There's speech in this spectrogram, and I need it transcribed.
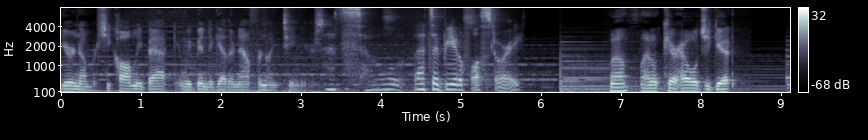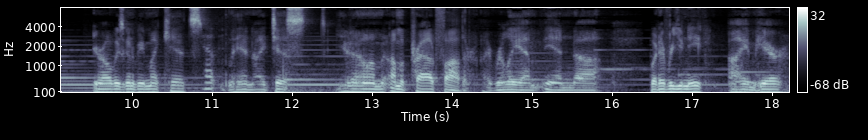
your number. She called me back, and we've been together now for 19 years. That's so, that's a beautiful story. Well, I don't care how old you get, you're always going to be my kids. Yep. And I just, you know, I'm, I'm a proud father. I really am. And uh, whatever you need, I am here.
